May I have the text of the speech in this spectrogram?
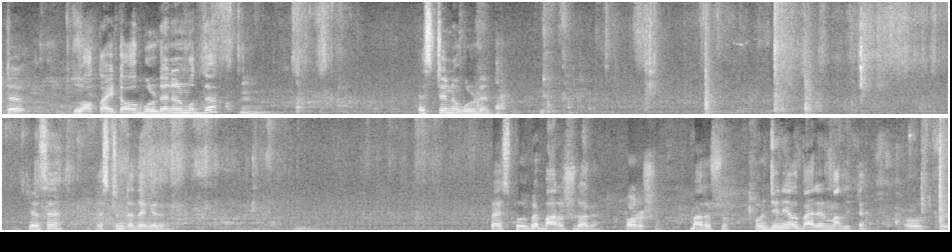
এটা লতাইটাও গোল্ডেনের মধ্যে। স্টেনও গোল্ডেন ঠিক আছে? স্টেনটা দেখে দেন প্রাইস পড়বে বারোশো টাকা। বারোশো। বারোশো। অরিজিনাল বাইরের মাল এটা ওকে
